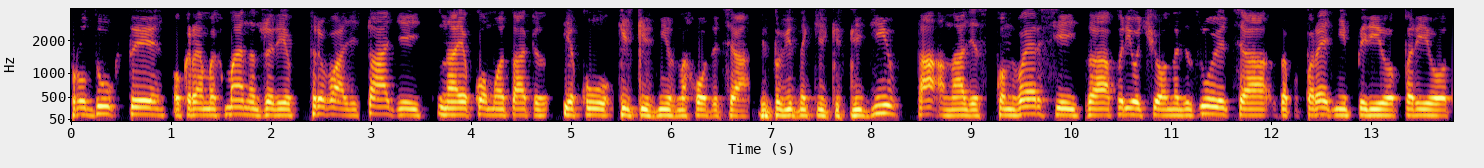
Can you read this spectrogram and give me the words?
продукти окремих менеджерів, тривалість стадій, на якому етапі яку кількість днів знаходиться відповідна кількість лідів. Та аналіз конверсій за період, що аналізується за попередній період, період.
